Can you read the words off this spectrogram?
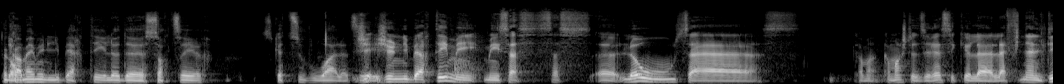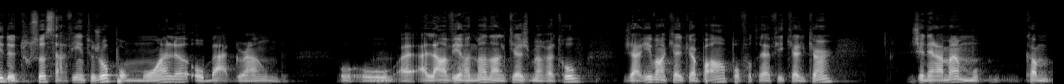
Tu as Donc- quand même une liberté là, de sortir ce que tu vois. Là, j'ai j'ai une liberté mais mais ça ça euh, là où ça comment comment je te dirais c'est que la, la finalité de tout ça ça revient toujours pour moi là au background au, au- à, à l'environnement dans lequel je me retrouve. J'arrive en quelque part pour photographier quelqu'un. Généralement comme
